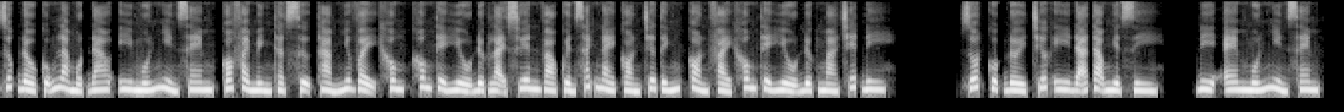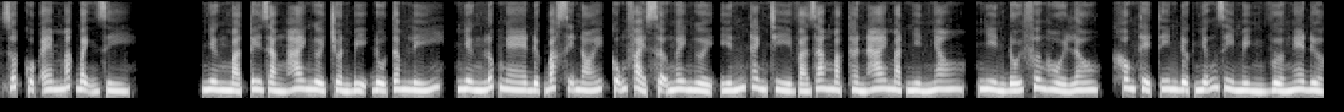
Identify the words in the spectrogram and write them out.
giúp đầu cũng là một đau Y muốn nhìn xem có phải mình thật sự thảm như vậy không, không thể hiểu được lại xuyên vào quyển sách này còn chưa tính còn phải không thể hiểu được mà chết đi. Rốt cuộc đời trước Y đã tạo nghiệt gì? Đi em muốn nhìn xem, rốt cuộc em mắc bệnh gì? Nhưng mà tuy rằng hai người chuẩn bị đủ tâm lý, nhưng lúc nghe được bác sĩ nói cũng phải sợ ngây người Yến Thanh Trì và Giang Mặc Thần hai mặt nhìn nhau, nhìn đối phương hồi lâu, không thể tin được những gì mình vừa nghe được.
